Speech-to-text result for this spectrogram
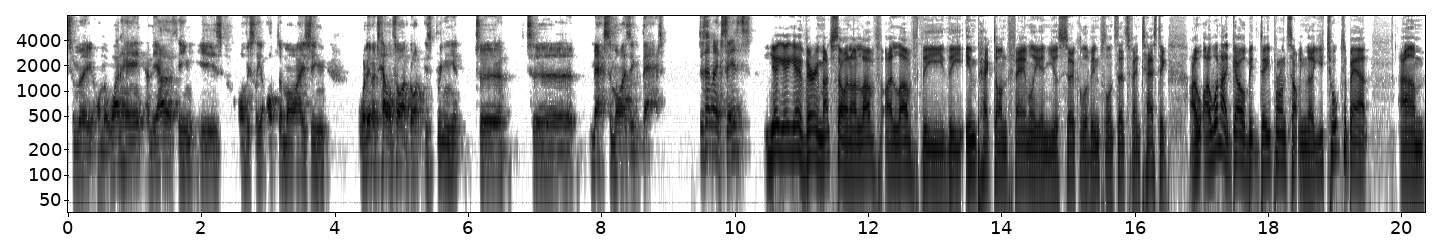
to me on the one hand, and the other thing is obviously optimizing whatever talent I've got is bringing it to to maximizing that. Does that make sense? Yeah, yeah, yeah, very much so. And I love, I love the the impact on family and your circle of influence. That's fantastic. I, I want to go a bit deeper on something though. You talked about um,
